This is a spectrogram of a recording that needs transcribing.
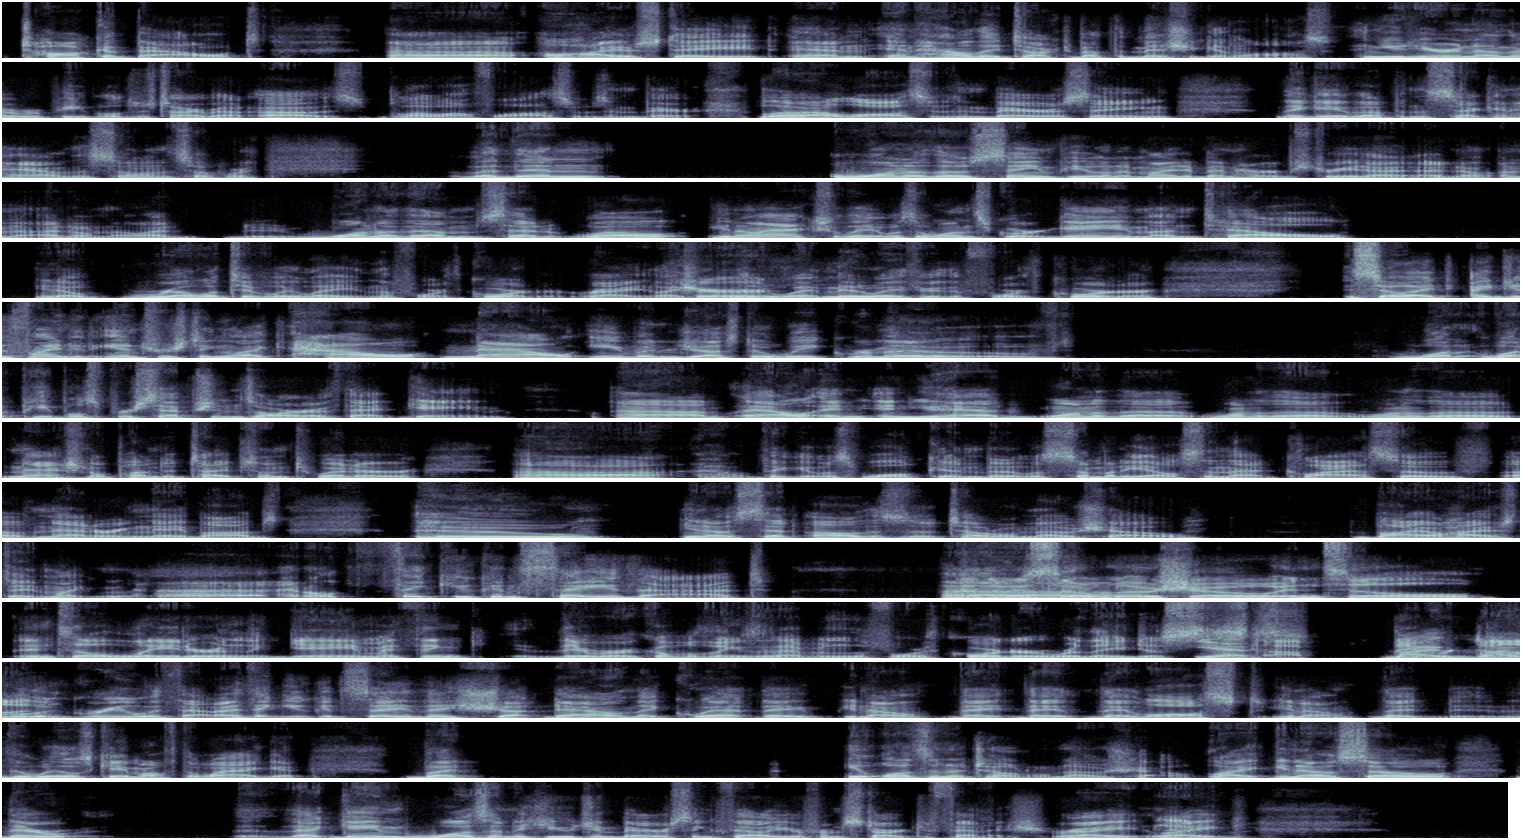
talk about uh, Ohio State and and how they talked about the Michigan loss. And you'd hear another of people just talk about, oh, it's blow off loss. It was embar blowout loss. It was embarrassing. They gave up in the second half and so on and so forth. But then one of those same people, and it might have been Herbstreit. I, I don't I don't know. I one of them said, well, you know, actually it was a one score game until you know relatively late in the fourth quarter, right? Like sure. midway midway through the fourth quarter so I, I do find it interesting like how now even just a week removed what what people's perceptions are of that game um, well and and you had one of the one of the one of the national pundit types on twitter uh, i don't think it was Wolken, but it was somebody else in that class of of nattering nabobs who you know said oh this is a total no show by Ohio State. I'm like, nah, I don't think you can say that. I think it was total Uh, no show until until later in the game. I think there were a couple things that happened in the fourth quarter where they just Yes. stopped. They I, were done. I will agree with that. I think you could say they shut down, they quit, they, you know, they they they lost, you know, they the wheels came off the wagon. But it wasn't a total no-show. Like, you know, so there that game wasn't a huge embarrassing failure from start to finish, right? Yeah. Like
